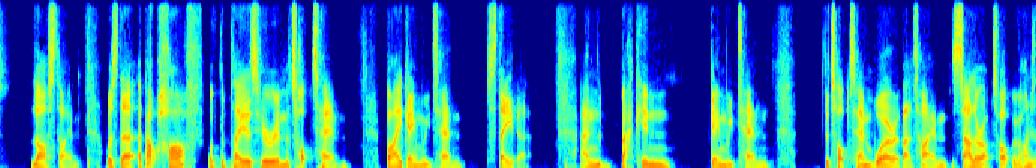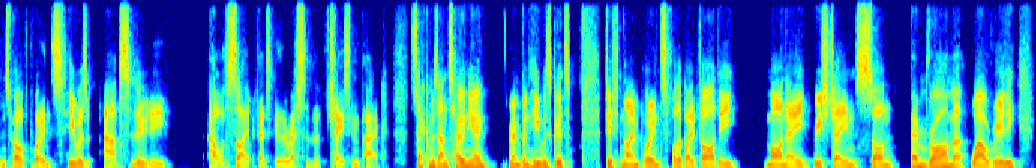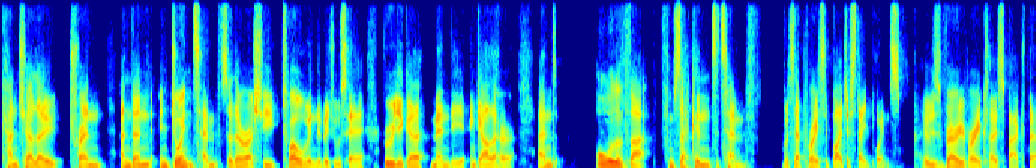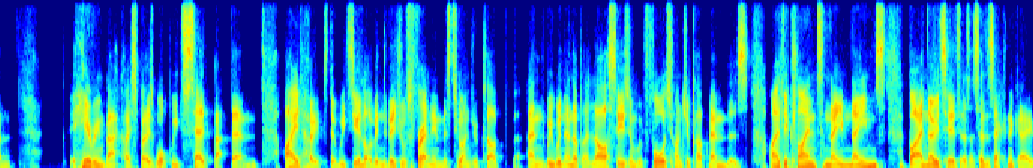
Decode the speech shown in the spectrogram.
last time was that about half of the players who are in the top 10 by game week 10 stay there. And back in game week 10, the top 10 were at that time Salah up top with 112 points. He was absolutely out of sight effectively the rest of the chasing pack. Second was Antonio. Remember when he was good? 59 points, followed by Vardy, Mane, Reece James, Son, Benrahma. Wow, really? Cancelo, Trent, and then in joint 10th, so there are actually 12 individuals here Rudiger, Mendy, and Gallagher. And all of that from second to 10th were separated by just eight points. It was very, very close back then hearing back, I suppose, what we'd said back then, I'd hoped that we'd see a lot of individuals threatening this 200 club and we wouldn't end up like last season with four 200 club members. I declined to name names, but I noted, as I said a second ago,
